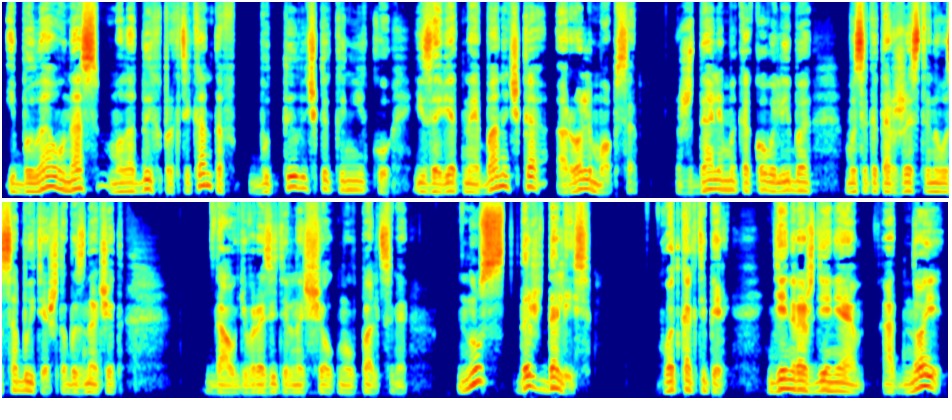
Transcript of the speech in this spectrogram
И была у нас молодых практикантов бутылочка коньяку и заветная баночка роль мопса. Ждали мы какого-либо высокоторжественного события, чтобы, значит... Дауги выразительно щелкнул пальцами. ну дождались. Вот как теперь. День рождения одной...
